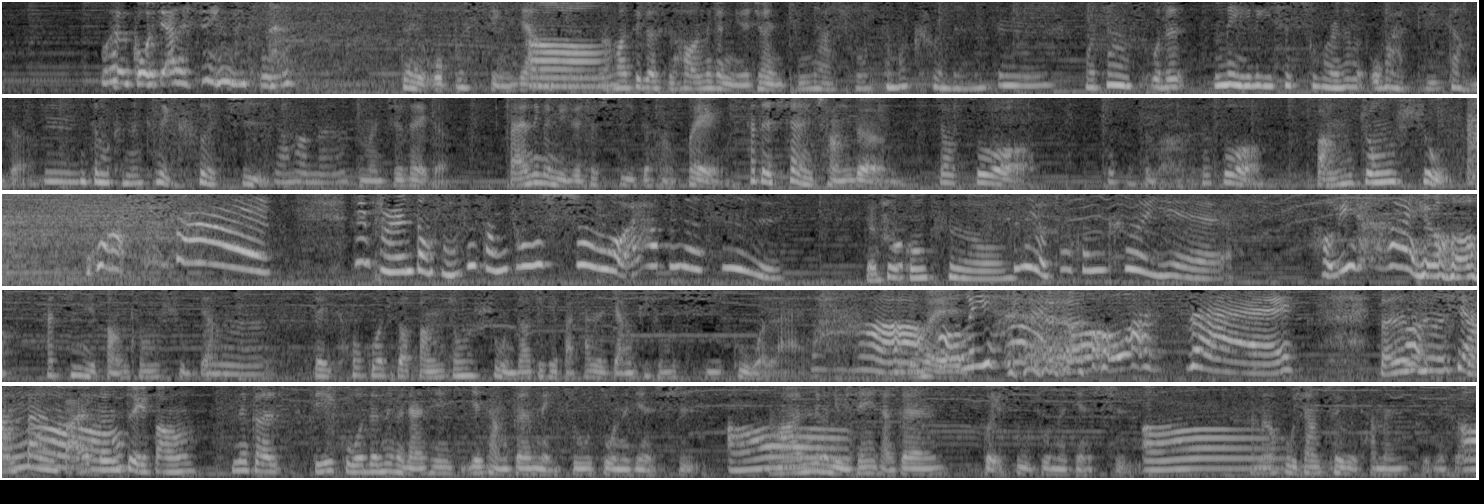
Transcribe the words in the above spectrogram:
为了国家的幸福。对，我不行这样子。Oh. 然后这个时候，那个女的就很惊讶说：“怎么可能？嗯，我这样子，我的魅力是所有人都无法抵挡的。嗯，你怎么可能可以克制？然后呢？什么之类的？反正那个女的就是一个很会，她的擅长的叫做叫做什么？叫做房中术。哇塞，日本人懂什么是房中术？哎呀，真的是有做功课哦，真的有做功课耶，好厉害哦。”他经历房中术这样子，嗯、所以透过这个房中术，你知道就可以把他的阳气全部吸过来。哇，好厉害哦！哇塞，反正就是想办法跟对方。那个敌国的那个男生也想跟美珠做那件事哦，oh. 然后那个女生也想跟鬼宿做那件事哦，oh. 他们互相摧毁他们的那个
